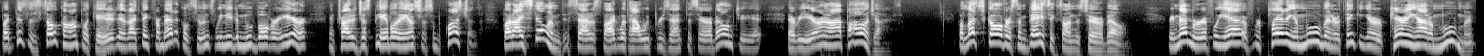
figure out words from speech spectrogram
But this is so complicated, and I think for medical students, we need to move over here and try to just be able to answer some questions. But I still am dissatisfied with how we present the cerebellum to you every year, and I apologize. But let's go over some basics on the cerebellum. Remember, if we have, if we're planning a movement or thinking or carrying out a movement,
